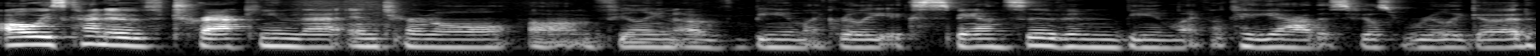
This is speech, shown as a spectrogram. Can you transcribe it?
always kind of tracking that internal um, feeling of being like really expansive and being like okay yeah this feels really good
